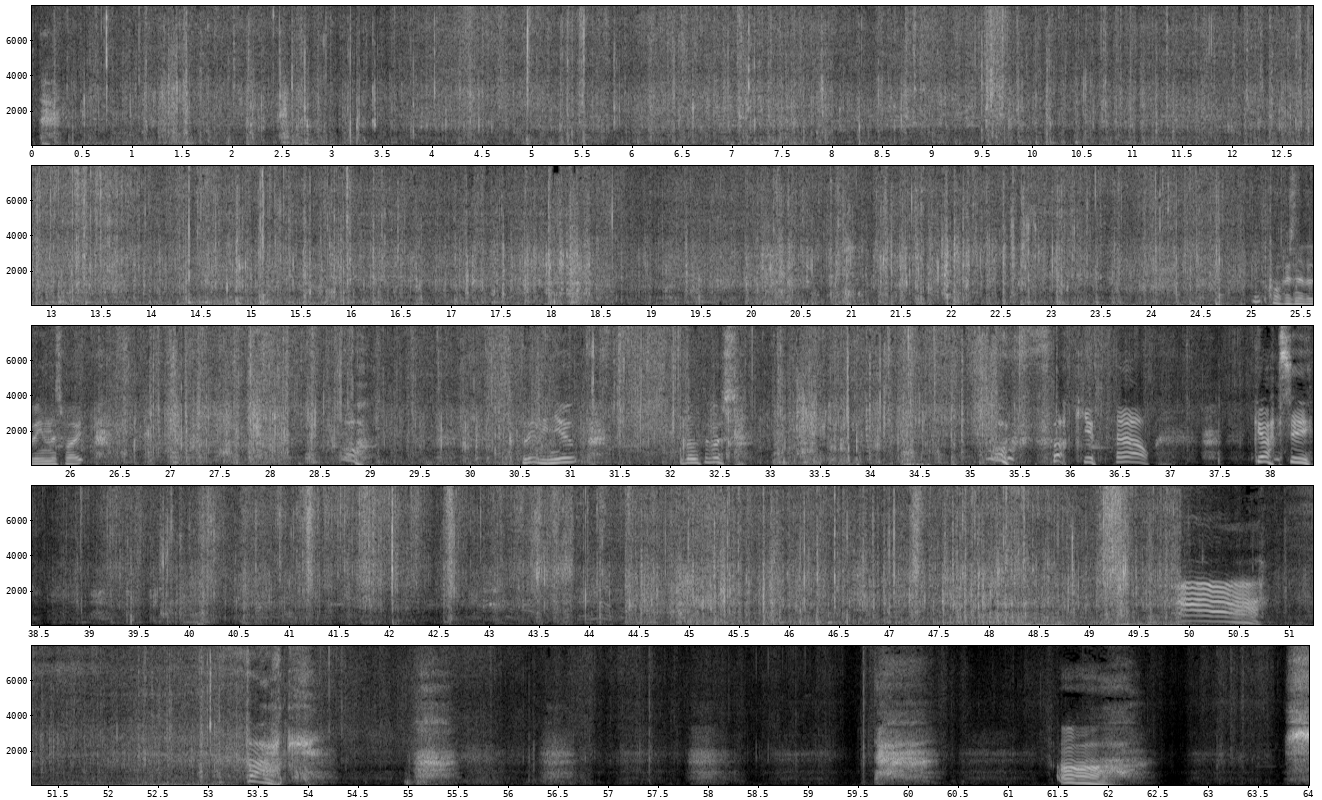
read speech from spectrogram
Quokka's never been this way. Oh, completely new for both of us. Oh, fucking hell! Gassy! Ah! Fuck! Oh,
